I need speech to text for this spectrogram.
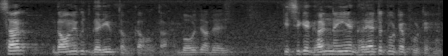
सर गाँव में कुछ गरीब तबका होता है। बहुत ज़्यादा है। किसी के घर नहीं है घर है तो टूटे फूटे हैं।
